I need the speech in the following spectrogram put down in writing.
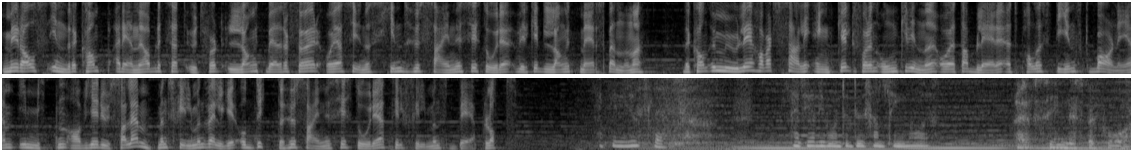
Mirals indre kamp er en jeg har blitt sett utført langt bedre før, og jeg synes Hind Husseinis historie virket langt mer spennende. Det kan umulig ha vært særlig enkelt for en ung kvinne å etablere et palestinsk barnehjem i midten av Jerusalem, men filmen velger å dytte Husseinis historie til filmens B-plott. I feel useless. I really want to do something more. I have seen this before.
